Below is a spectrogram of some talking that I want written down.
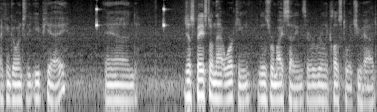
I can go into the EPA, and just based on that working, those were my settings, they were really close to what you had.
